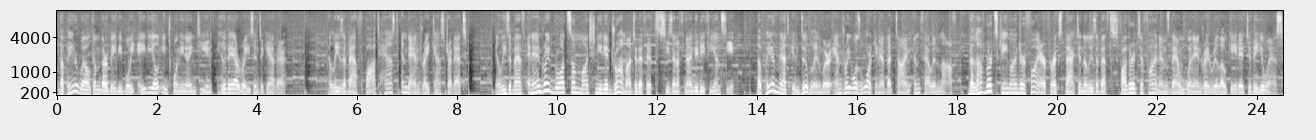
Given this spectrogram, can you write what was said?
The pair welcomed their baby boy Aviel in 2019, who they are raising together. Elizabeth Pothast and Andrei Castravet Elizabeth and Andrei brought some much-needed drama to the fifth season of 90 Day Fiancé, the pair met in Dublin where Andrei was working at that time and fell in love. The lovebirds came under fire for expecting Elizabeth's father to finance them when Andrei relocated to the US.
